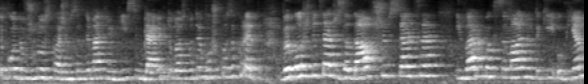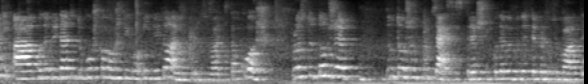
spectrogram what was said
таку довжину, скажімо, сантиметрів 8-9, то у вас буде вушко закрите. Ви можете теж, задавши все це, і верх максимально такий об'ємний, а коли дійдете до вушка, можете його індивідуально працювати. Також. Просто то вже, ну, то вже в процесі стрижки, коли ви будете працювати.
